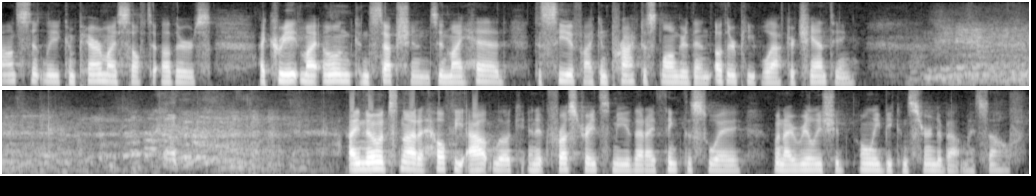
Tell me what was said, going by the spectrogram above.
Constantly compare myself to others. I create my own conceptions in my head to see if I can practice longer than other people after chanting. I know it's not a healthy outlook, and it frustrates me that I think this way when I really should only be concerned about myself.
